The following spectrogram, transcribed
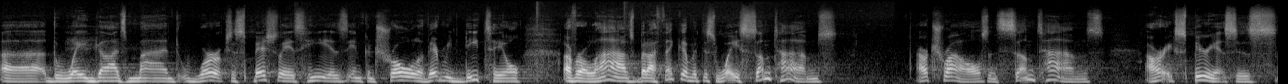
uh, the way God's mind works, especially as He is in control of every detail of our lives. But I think of it this way sometimes our trials and sometimes our experiences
